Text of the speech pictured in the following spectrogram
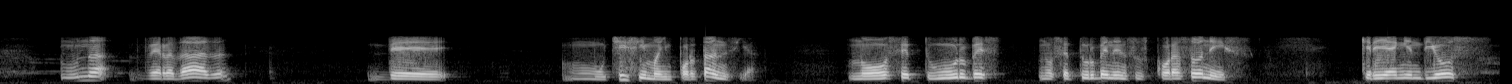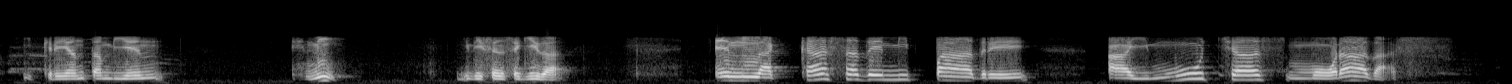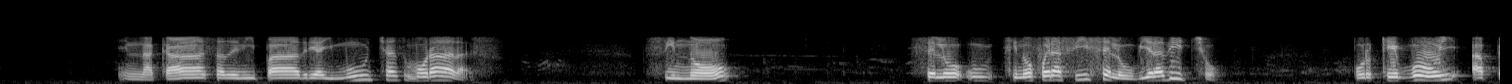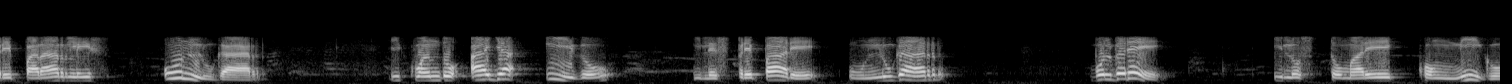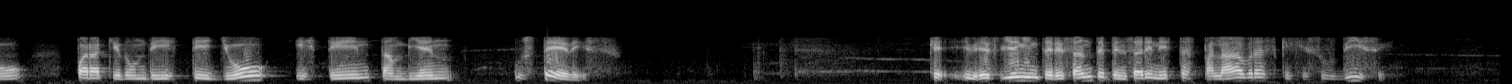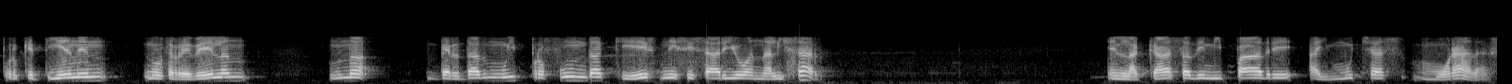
una verdad de muchísima importancia. No se turbes, no se turben en sus corazones. Crean en Dios y crean también en mí. Y dice enseguida, en la casa de mi padre hay muchas moradas. En la casa de mi padre hay muchas moradas. Si no, se lo, si no fuera así, se lo hubiera dicho porque voy a prepararles un lugar y cuando haya ido y les prepare un lugar, volveré y los tomaré conmigo para que donde esté yo estén también ustedes. que es bien interesante pensar en estas palabras que Jesús dice, porque tienen, nos revelan una verdad muy profunda que es necesario analizar. En la casa de mi padre hay muchas moradas.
